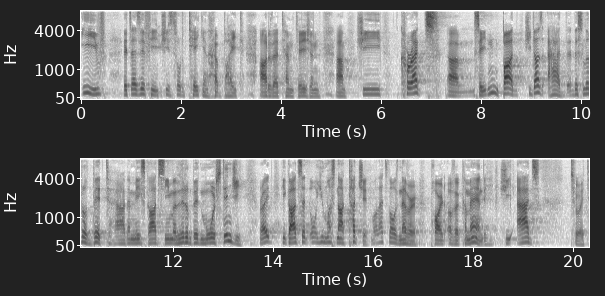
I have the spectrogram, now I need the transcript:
Eve it's as if he, she's sort of taken a bite out of that temptation. Um, she corrects um, Satan, but she does add this little bit uh, that makes God seem a little bit more stingy, right? He, God said, Oh, you must not touch it. Well, that's always never part of a command. She adds to it.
